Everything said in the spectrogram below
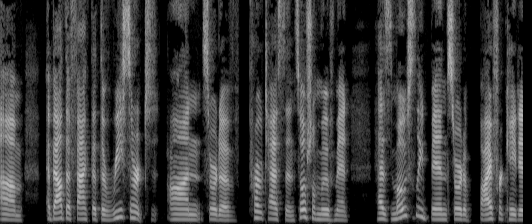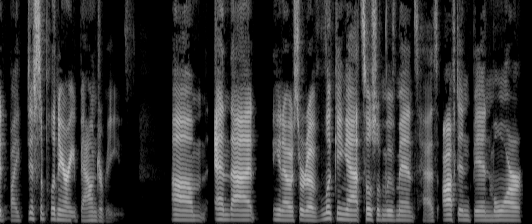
um, about the fact that the research on sort of protests and social movement has mostly been sort of bifurcated by disciplinary boundaries. Um, and that, you know, sort of looking at social movements has often been more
